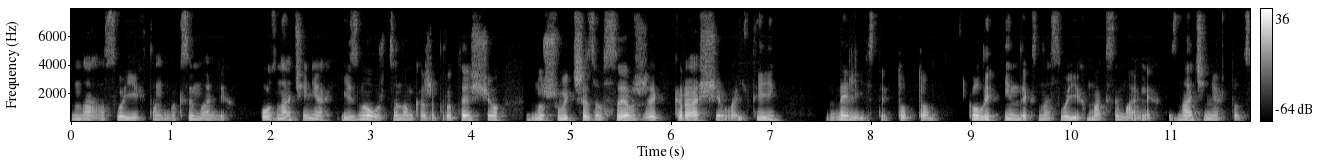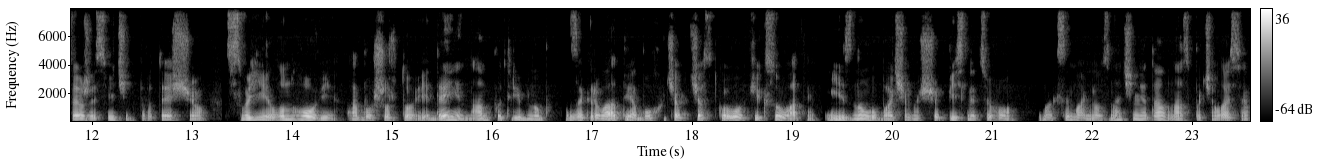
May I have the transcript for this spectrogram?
на своїх там максимальних позначеннях. І знову ж це нам каже про те, що ну, швидше за все вже краще в альти не лізти. Тобто коли індекс на своїх максимальних значеннях, то це вже свідчить про те, що свої лонгові або шортові ідеї нам потрібно б закривати або хоча б частково фіксувати. І знову бачимо, що після цього максимального значення да, у нас почалася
